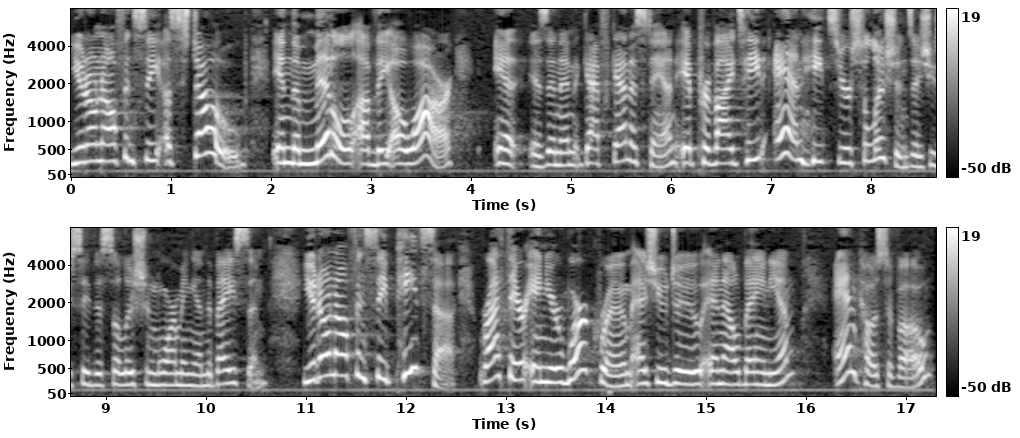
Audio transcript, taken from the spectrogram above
You don't often see a stove in the middle of the OR is in Afghanistan, it provides heat and heats your solutions as you see the solution warming in the basin. You don't often see pizza right there in your workroom as you do in Albania and Kosovo.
